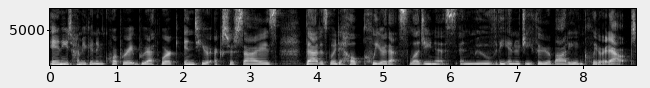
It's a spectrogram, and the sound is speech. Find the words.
anytime you can incorporate breath work into your exercise, that is going to help clear that sludginess and move the energy through your body and clear it out.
